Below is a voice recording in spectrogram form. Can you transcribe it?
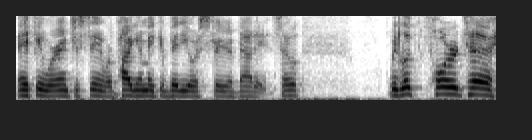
Anything we're interested in, we're probably going to make a video or stream about it. So we look forward to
